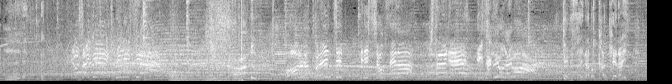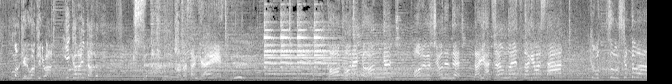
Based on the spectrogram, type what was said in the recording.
っしゃ行けフィニッシュボルグクレンチフィニッシュを防いだ。汚いで潔いようないわ天才など関係ない。負けるわけにはいかないんだ。くそ。浜さんかい。ここでゴング。ボルグ執念で第8ラウンドへつなげましたごっつ惜しかったわ。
